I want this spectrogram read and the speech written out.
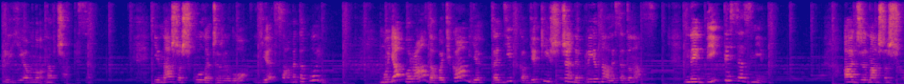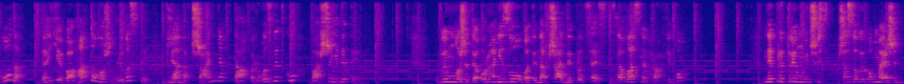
приємно навчатися. І наша школа джерело є саме такою. Моя порада батькам та діткам, які ще не приєдналися до нас, не бійтеся змін. Адже наша школа дає багато можливостей для навчання та розвитку вашої дитини. Ви можете організовувати навчальний процес за власним графіком, не притримуючись часових обмежень,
